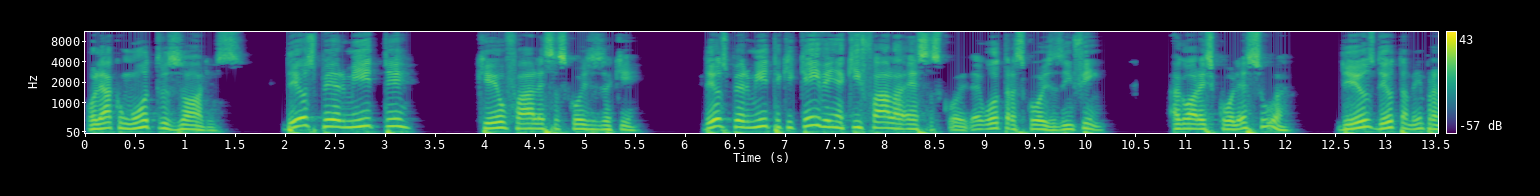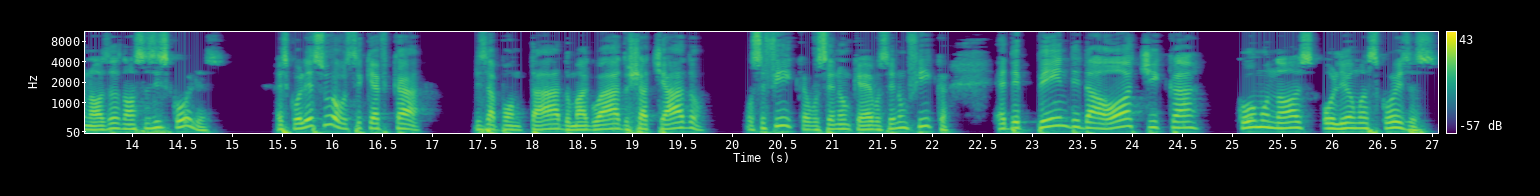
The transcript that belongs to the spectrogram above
Olhar com outros olhos. Deus permite que eu fale essas coisas aqui. Deus permite que quem vem aqui fala essas coisas, outras coisas, enfim. Agora a escolha é sua. Deus deu também para nós as nossas escolhas. A escolha é sua. Você quer ficar desapontado, magoado, chateado? Você fica. Você não quer, você não fica. É depende da ótica como nós olhamos as coisas.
